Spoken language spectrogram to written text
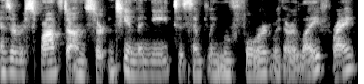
as a response to uncertainty and the need to simply move forward with our life, right?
